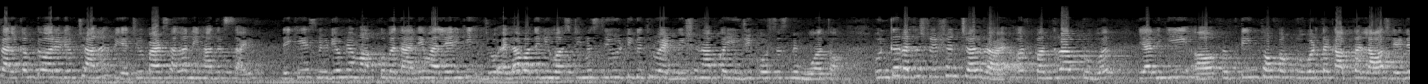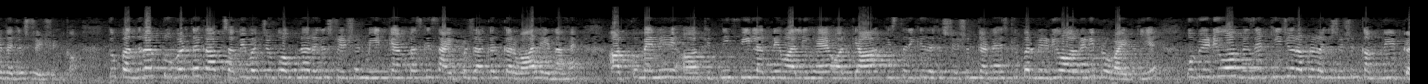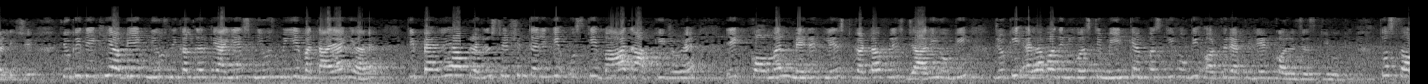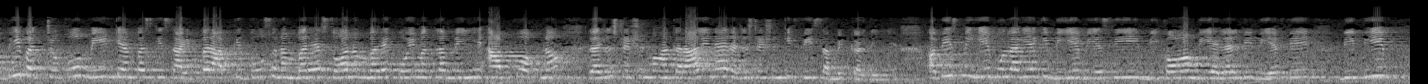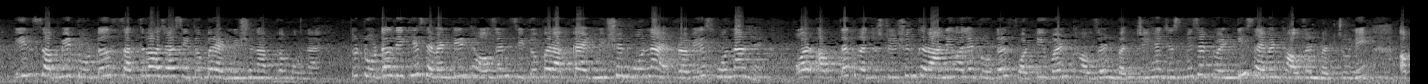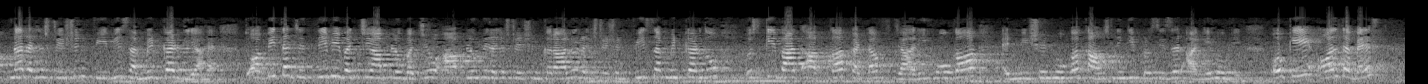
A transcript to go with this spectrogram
Welcome to our YouTube channel PHU Pathshala Neha this side देखिए इस video में हम आपको बताने वाले हैं कि जो इलाहाबाद यूनिवर्सिटी में सीयूटी के थ्रू एडमिशन आपका यूजी कोर्सेज में हुआ था उनका रजिस्ट्रेशन चल रहा है और 15 अक्टूबर यानी कि फिफ्टींथ ऑफ़ अक्टूबर तक आपका लास्ट डेट है रजिस्ट्रेशन का। तो 15 अक्टूबर तक आप सभी बच्चों को अपना रजिस्ट्रेशन मेन कैंपस के साइट पर जाकर करवा लेना है। आपको मैंने आ, कितनी फ़ी लगने वाली है और क्या किस तरीके रजिस्ट्रेशन करना है, इसके ऊपर वीडियो ऑलरेडी प्रोवाइड की है, वो वीडियो आप विज़िट कीजिए और अपना रजिस्ट्रेशन कंप्लीट कर लीजिए। क्योंकि देखिए, अभी एक न्यूज़ निकल करके आई है, इस न्यूज़ में ये बताया गया है कि पहले आप रजिस्ट्रेशन करेंगे, उसके बाद आपकी जो है एक common merit list cut off list जारी होगी, जो कि इलाहाबाद यूनिवर्सिटी मेन कैंपस की होगी और फिर एफिलिएट कॉलेजेस की होगी। तो सभी बच्चों को मेन कैंपस की साइट पर आपके 200 नंबर है 100 नंबर है कोई मतलब नहीं है। आपको अपना रजिस्ट्रेशन वहाँ करा लेना है रजिस्ट्रेशन की फ़ीस सबमिट कर देनी है। अभी इसमें ये बोला गया कि B A B S C B com B L L B B F A B P इन सब में टोटल सत्रह हज़ार सीटों पर एडमिशन आपका होना है। तो टोटल देखिए सेवेंटीन थाउज़ेंड सीटों पर आपका एडमिशन होना है प्रवेश होना है। और अब तक रजिस्ट्रेशन कराने वाले टोटल 41,000 बच्चे हैं जिसमें से 27,000 बच्चों ने अपना रजिस्ट्रेशन फ़ी सबमिट कर दिया है। तो अभी तक जितने भी बच्चे आप लोग, बच्चे हो आप लोग भी रजिस्ट्रेशन करा लो रजिस्ट्रेशन फ़ीस सबमिट कर दो। उसके बाद आपका कट ऑफ़ जारी होगा एडमिशन होगा काउंसलिंग की प्रोसीजर आगे होगी। Okay all the best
